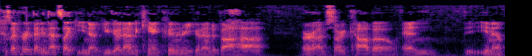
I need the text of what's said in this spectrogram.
because I've heard that. I mean, that's like you know, you go down to Cancun or you go down to Baja, or I'm sorry, Cabo, and you know,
